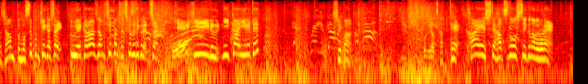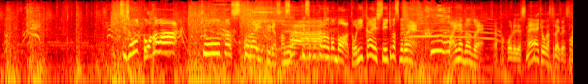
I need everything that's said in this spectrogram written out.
ジャンプもステップも警戒したい。上からジャンプ中パンチで近づいてくる。ジャッケヒール2回入れて。中パントリを使って。返して発動していくのはベロレン地上ここは強化ストライクが刺さってそこからのコンボ取り返していきますベロレン。ファイナルラウンドへ。やっぱこれですね。強化ストライクですね。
